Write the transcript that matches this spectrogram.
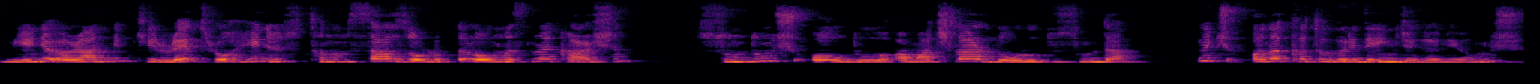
Yeni öğrendim ki retro henüz tanımsal zorluklar olmasına karşın sunmuş olduğu amaçlar doğrultusunda üç ana kategoride inceleniyormuş.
